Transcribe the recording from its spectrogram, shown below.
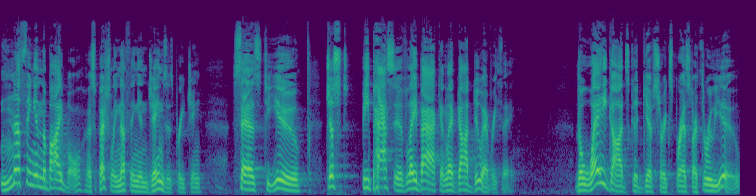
nothing in the Bible, especially nothing in James's preaching, says to you, just be passive, lay back, and let God do everything. The way God's good gifts are expressed are through you.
